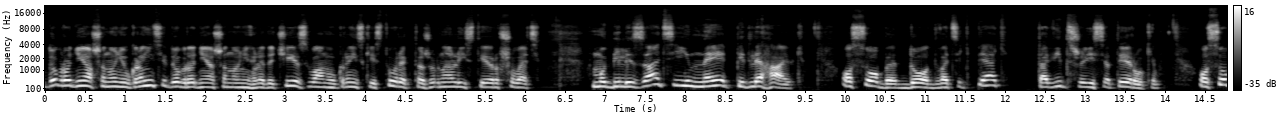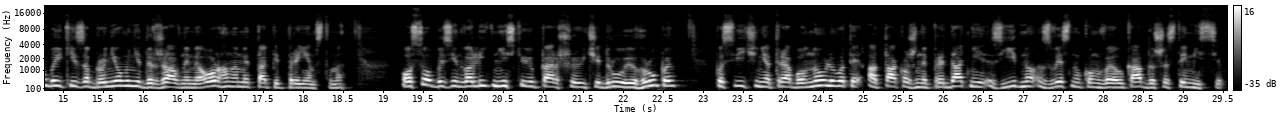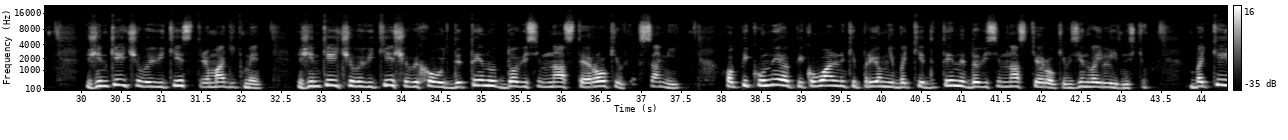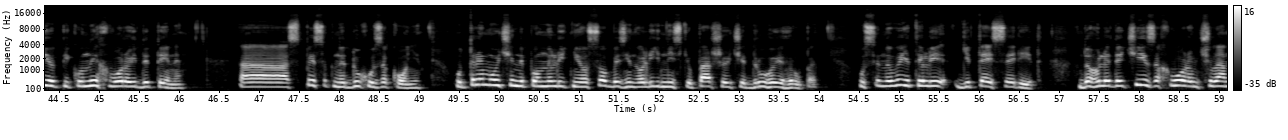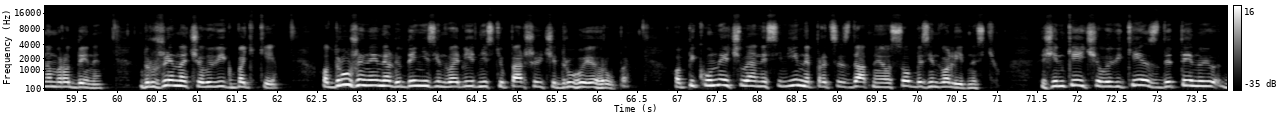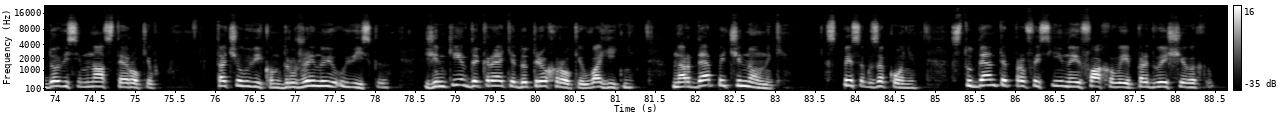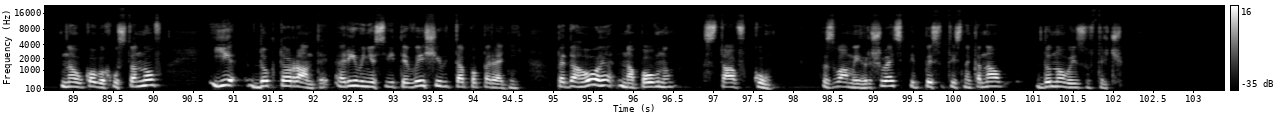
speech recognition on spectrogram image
Доброго дня, шановні українці, доброго дня, шановні глядачі. З вами український історик та журналіст Ігор Швець. Мобілізації не підлягають особи до 25 та від 60 років, особи, які заброньовані державними органами та підприємствами, особи з інвалідністю першої чи другої групи. Посвідчення треба оновлювати, а також непридатні згідно з висновком ВЛК до 6 місяців. Жінки і чоловіки з трьома дітьми. Жінки і чоловіки, що виховують дитину до 18 років самі. Опікуни, опікувальники, прийомні батьки дитини до 18 років з інвалідністю. Батьки і опікуни хворої дитини. Е, список недух у законі утримуючи неповнолітні особи з інвалідністю першої чи другої групи, усиновителі дітей-сиріт, доглядачі за хворим членом родини, дружина, чоловік, батьки, одружений на людині з інвалідністю першої чи другої групи, опікуни, члени сім'ї непрацездатної особи з інвалідністю, жінки і чоловіки з дитиною до 18 років та чоловіком, дружиною у війську. Жінки в декреті до трьох років вагітні, нардепи, чиновники, список в законі, студенти професійної фахової передвищих наукових установ і докторанти, рівень освіти вищий та попередній, педагоги на повну ставку. З вами Ігор Швець. Підписуйтесь на канал. До нової зустрічі!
